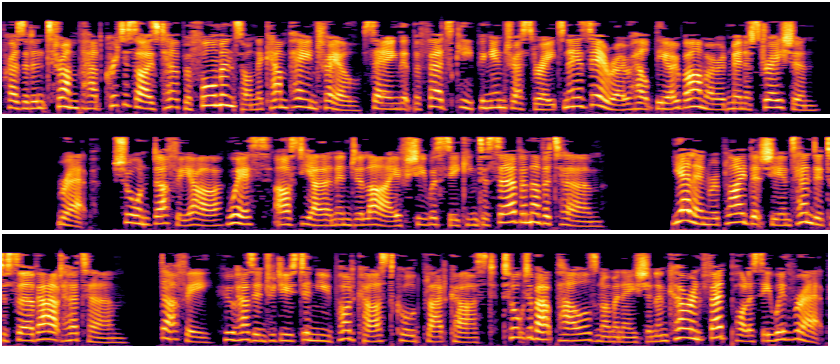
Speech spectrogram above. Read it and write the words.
President Trump had criticized her performance on the campaign trail, saying that the Fed's keeping interest rates near zero helped the Obama administration. Rep. Sean Duffy R. Wiss, asked Yellen in July if she was seeking to serve another term. Yellen replied that she intended to serve out her term. Duffy, who has introduced a new podcast called Plaidcast, talked about Powell's nomination and current Fed policy with Rep.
